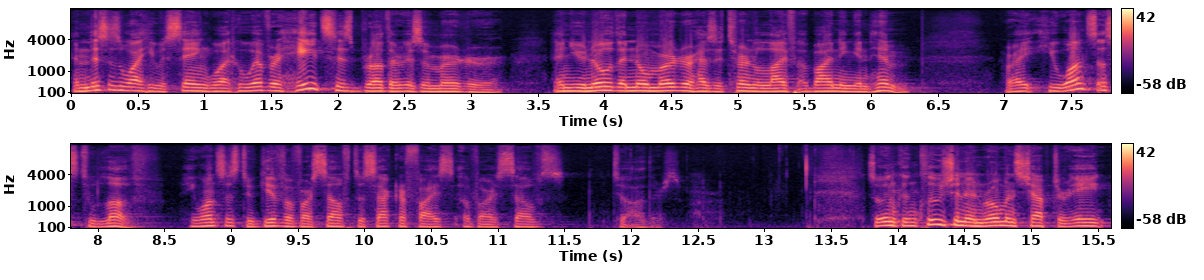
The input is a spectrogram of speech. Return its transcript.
And this is why he was saying what? Whoever hates his brother is a murderer. And you know that no murderer has eternal life abiding in him, right? He wants us to love. He wants us to give of ourselves, to sacrifice of ourselves to others. So, in conclusion, in Romans chapter 8,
